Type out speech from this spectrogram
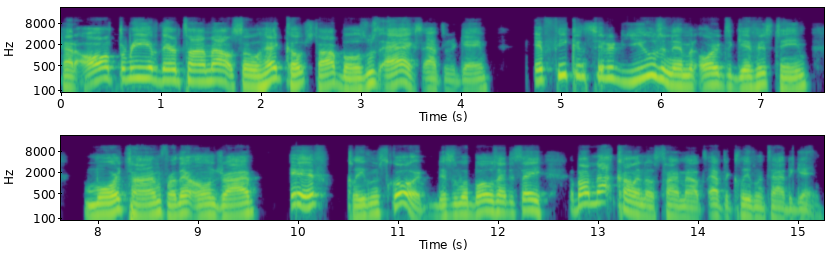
had all three of their timeouts. So head coach Todd Bowles was asked after the game if he considered using them in order to give his team more time for their own drive if Cleveland scored. This is what Bowles had to say about not calling those timeouts after Cleveland tied the game.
